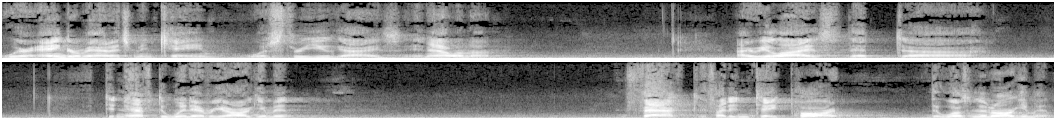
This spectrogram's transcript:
where anger management came was through you guys in Al Anon. I realized that uh, didn't have to win every argument. In fact, if I didn't take part, there wasn't an argument.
